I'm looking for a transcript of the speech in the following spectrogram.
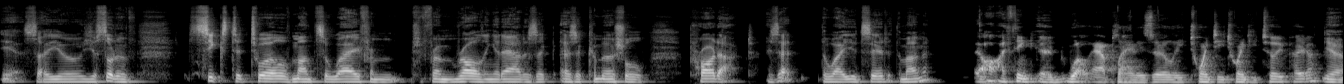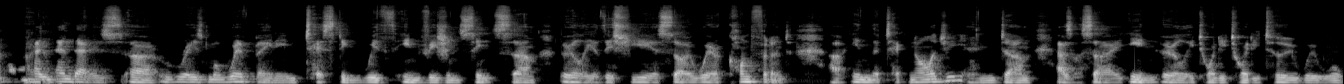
Yeah, so you're you're sort of six to twelve months away from from rolling it out as a as a commercial product. Is that the way you'd see it at the moment? I think, uh, well, our plan is early 2022, Peter. Yeah. Okay. And, and that is uh, reasonable. We've been in testing with Envision since um, earlier this year. So we're confident uh, in the technology. And um, as I say, in early 2022, we will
